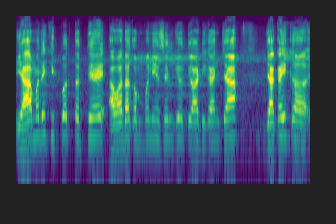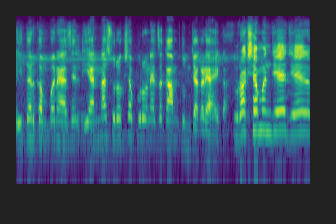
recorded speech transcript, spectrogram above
यामध्ये कितपत तथ्य आहे? अवादा कंपनी असेल किंवा त्या ठिकाणच्या ज्या काही इतर कंपन्या असेल यांना सुरक्षा पुरवण्याचं काम तुमच्याकडे आहे का? सुरक्षा म्हणजे जे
